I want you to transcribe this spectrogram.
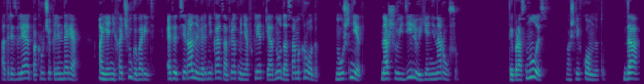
отрезвляют покруче календаря. А я не хочу говорить. Этот тиран наверняка запрет меня в клетке одну до самых родов. Но уж нет, нашу идиллию я не нарушу. «Ты проснулась?» Вошли в комнату. «Да»,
